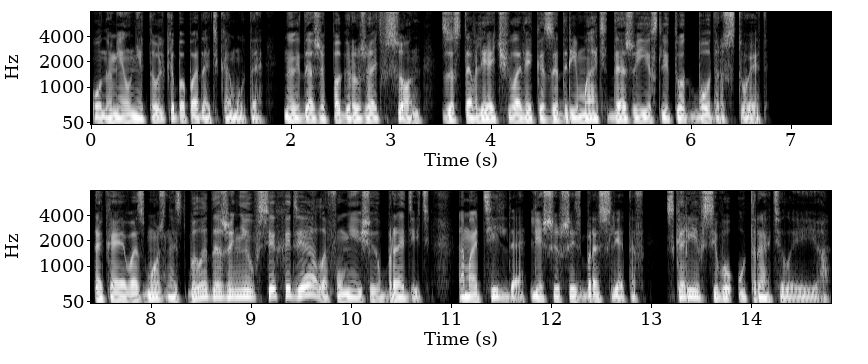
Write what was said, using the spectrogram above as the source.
Он умел не только попадать кому-то, но и даже погружать в сон, заставляя человека задремать, даже если тот бодрствует. Такая возможность была даже не у всех идеалов, умеющих бродить, а Матильда, лишившись браслетов, скорее всего, утратила ее.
